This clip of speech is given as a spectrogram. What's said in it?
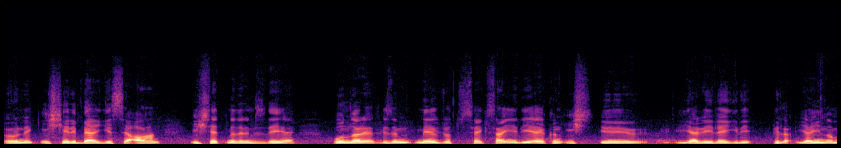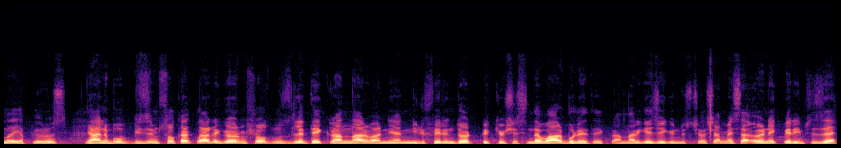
örnek iş yeri belgesi alan işletmelerimiz diye bunları bizim mevcut 87'ye yakın iş e, yeriyle ilgili yayınlama yapıyoruz. Yani bu bizim sokaklarda görmüş olduğumuz led ekranlar var. Yani Nilüfer'in dört bir köşesinde var bu led ekranlar gece gündüz çalışan. Mesela örnek vereyim size.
